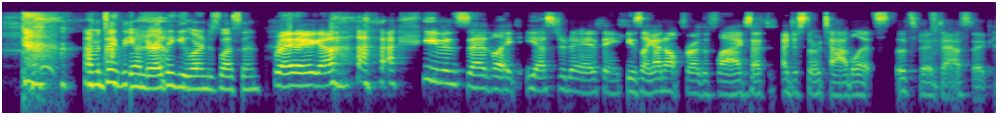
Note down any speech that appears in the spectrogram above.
I'm gonna take the under. I think he learned his lesson. Right there you go. he even said like yesterday. I think he's like, I don't throw the flags. I, I just throw tablets. That's fantastic.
